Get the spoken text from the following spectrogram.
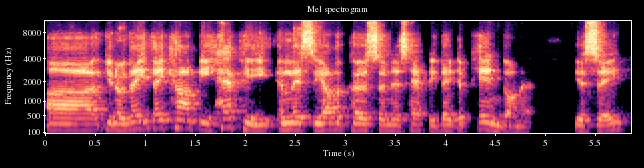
uh, you know, they, they can't be happy unless the other person is happy. They depend on it, you see?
